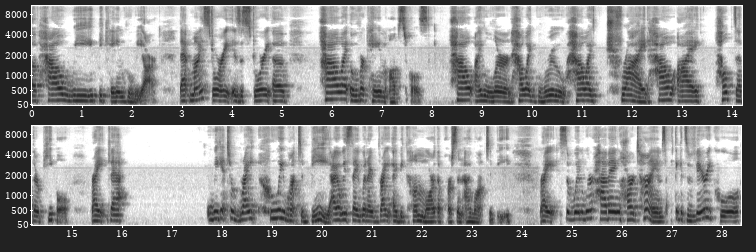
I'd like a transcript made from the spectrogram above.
of how we became who we are. That my story is a story of how I overcame obstacles, how I learned, how I grew, how I tried, how I helped other people, right? That we get to write who we want to be. I always say when I write, I become more the person I want to be. Right. So when we're having hard times, I think it's very cool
